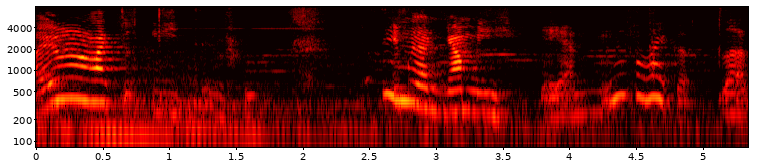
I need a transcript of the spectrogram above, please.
I don't like to eat the fruit. It's even yummy and it's like a love.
